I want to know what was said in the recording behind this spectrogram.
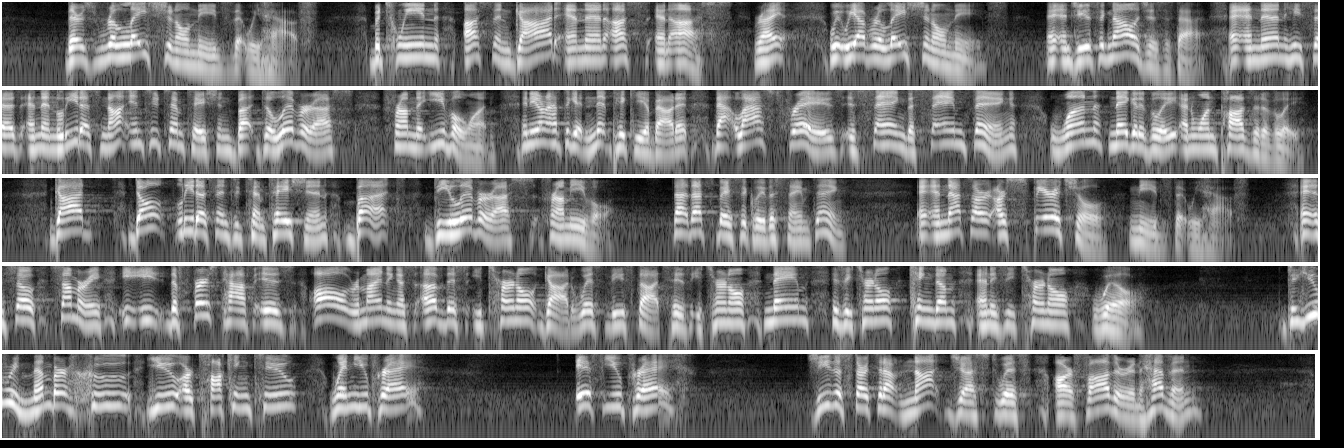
There's relational needs that we have between us and God and then us and us, right? We, we have relational needs. And, Jesus acknowledges that. And then he says, and then lead us not into temptation, but deliver us from the evil one. And you don't have to get nitpicky about it. That last phrase is saying the same thing, one negatively and one positively. God, don't lead us into temptation, but deliver us from evil. That, that's basically the same thing. And, and that's our, our spiritual needs that we have. And so, summary, the first half is all reminding us of this eternal God with these thoughts his eternal name, his eternal kingdom, and his eternal will. Do you remember who you are talking to when you pray? if you pray. Jesus starts it out not just with our Father in heaven,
